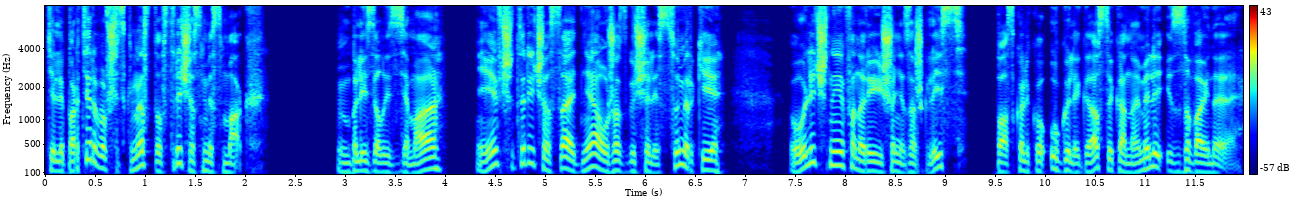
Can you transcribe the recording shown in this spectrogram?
телепортировавшись к месту встречи с мисс Мак. Близилась зима, и в четыре часа дня уже сгущались сумерки, уличные фонари еще не зажглись, поскольку уголь и газ экономили из-за войны.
